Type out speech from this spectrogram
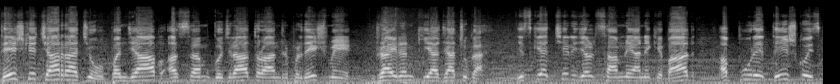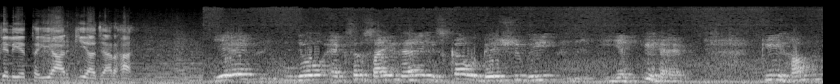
देश के चार राज्यों, पंजाब, असम, गुजरात और आंध्र प्रदेश में ड्राई रन किया जा चुका है। जिसके अच्छे रिज़ल्ट सामने आने के बाद अब पूरे देश को इसके लिए तैयार किया जा रहा है। ये जो एक्सरसाइज है, इसका उद्देश्य भी यही है कि हम,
